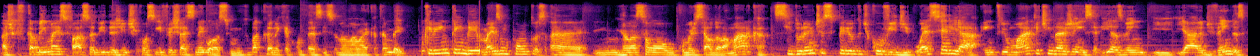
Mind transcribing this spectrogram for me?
acho que fica bem mais fácil ali da gente conseguir fechar esse negócio. Muito bacana que acontece isso na Lamarca também. Eu queria entender mais um ponto é, em relação ao comercial da Lamarca. Se durante esse período de Covid o SLA entre o marketing da agência e, as e, e a área de vendas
